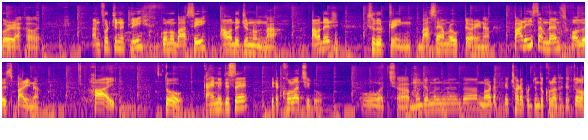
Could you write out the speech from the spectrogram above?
করে রাখা হয়। আনফর্চুনেটলি কোনো বাসই আমাদের জন্য না। আমাদের শুধু ট্রেন বাসে আমরা উঠতে পারি না। পারি সামটাইমস অলওয়েজ পারি না। হাই তো কাহিনী হইতেছে, এটা খোলা ছিল। ও আচ্ছা মোজাম্মেল মিনাদা নটা থেকে ছটা পর্যন্ত খোলা থাকে। চলো,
